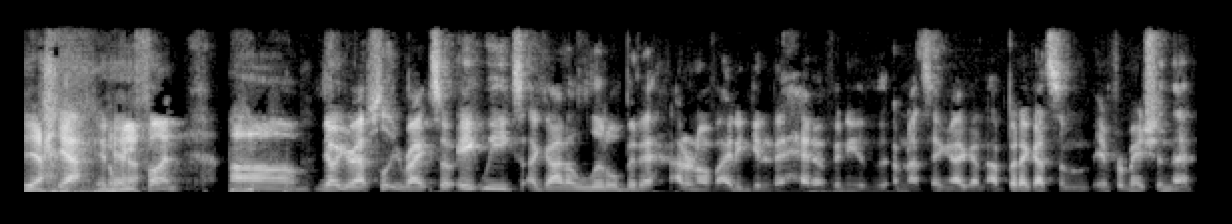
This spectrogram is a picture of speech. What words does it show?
Yeah, Yeah, it'll Yeah. be fun. Um, no, you're absolutely right. So eight weeks, I got a little bit of. I don't know if I didn't get it ahead of any of the. I'm not saying I got, but I got some information that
